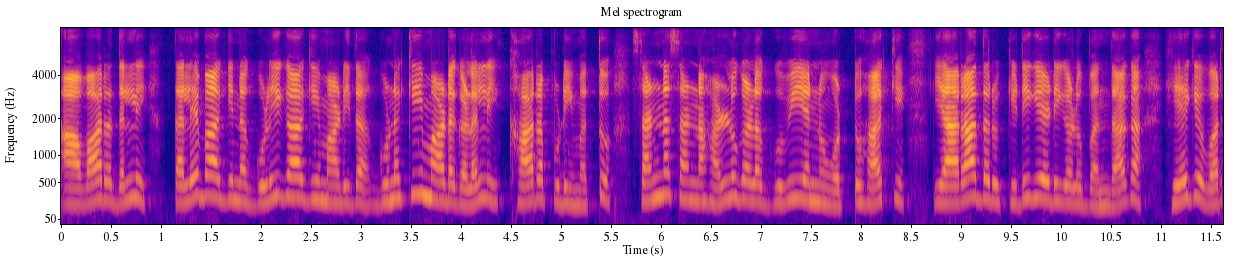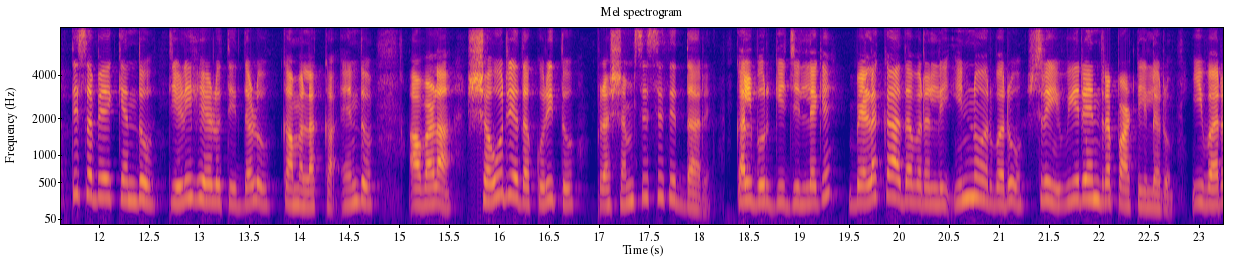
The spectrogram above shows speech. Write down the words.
ಆವಾರದಲ್ಲಿ ತಲೆಬಾಗಿನ ಗುಳಿಗಾಗಿ ಮಾಡಿದ ಗುಣಕಿ ಮಾಡಗಳಲ್ಲಿ ಖಾರ ಪುಡಿ ಮತ್ತು ಸಣ್ಣ ಸಣ್ಣ ಹಳ್ಳುಗಳ ಗುವಿಯನ್ನು ಒಟ್ಟು ಹಾಕಿ ಯಾರಾದರೂ ಕಿಡಿಗೇಡಿಗಳು ಬಂದಾಗ ಹೇಗೆ ವರ್ತಿಸಬೇಕೆಂದು ತಿಳಿ ಹೇಳುತ್ತಿದ್ದಳು ಕಮಲಕ್ಕ ಎಂದು ಅವಳ ಶೌರ್ಯದ ಕುರಿತು ಪ್ರಶಂಸಿಸುತ್ತಿದ್ದಾರೆ. ಕಲಬುರಗಿ ಜಿಲ್ಲೆಗೆ ಬೆಳಕಾದವರಲ್ಲಿ ಇನ್ನೋರ್ವರು ಶ್ರೀ ವೀರೇಂದ್ರ ಪಾಟೀಲರು. ಇವರ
